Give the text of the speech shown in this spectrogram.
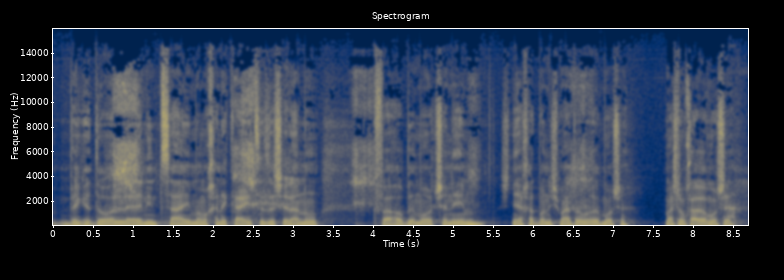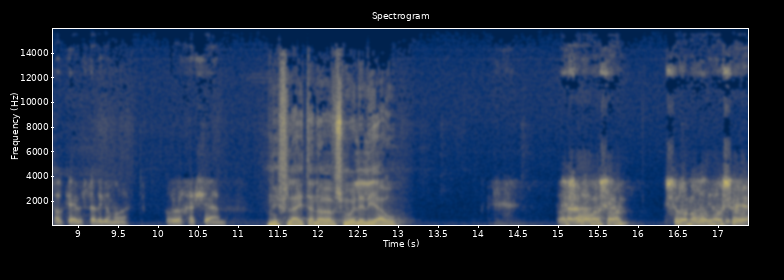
בגדול uh, נמצא עם המחנה קיץ הזה שלנו כבר הרבה מאוד שנים. שנייה אחת, בוא נשמע את הרב משה. מה שלומך הרב משה? אוקיי, בסדר גמור. ברוך השם. נפלא, איתנו הרב שמואל אליהו. שלום לכם, שלום הרב משה.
